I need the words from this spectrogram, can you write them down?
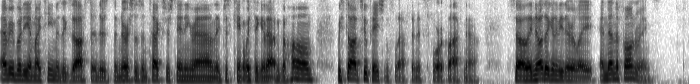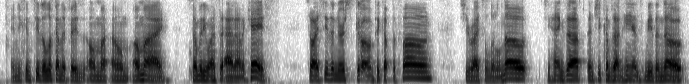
everybody on my team is exhausted. There's the nurses and techs are standing around. They just can't wait to get out and go home. We still have two patients left, and it's four o'clock now. So they know they're going to be there late. And then the phone rings, and you can see the look on their faces. Oh my, oh, oh my! Somebody wants to add on a case. So I see the nurse go and pick up the phone. She writes a little note. She hangs up. Then she comes out and hands me the note.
